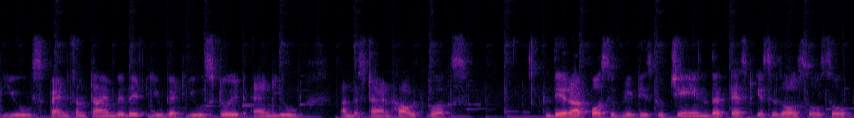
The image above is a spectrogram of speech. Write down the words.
you spend some time with it, you get used to it, and you understand how it works. There are possibilities to change the test cases also. So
